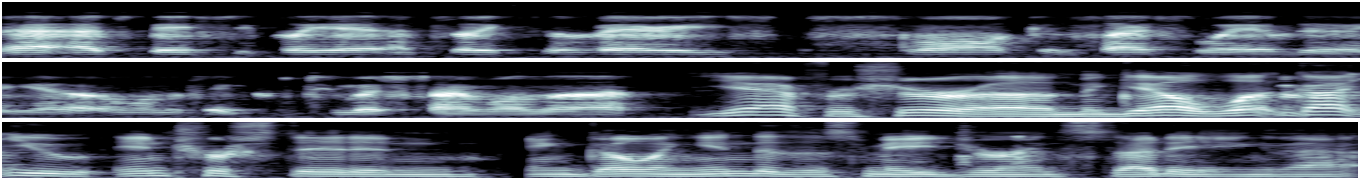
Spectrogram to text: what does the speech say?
that's basically it. That's like a very small, concise way of doing it. I don't want to take too much time on that. Yeah, for sure. Uh, Miguel, what got you interested in, in going into this major and studying that?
